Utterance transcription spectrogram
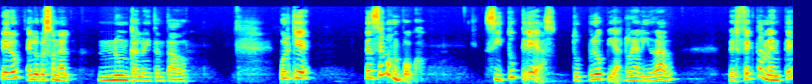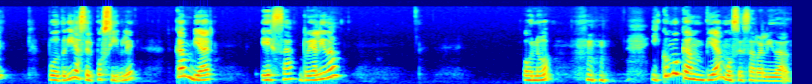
pero en lo personal nunca lo he intentado. Porque pensemos un poco, si tú creas tu propia realidad, perfectamente podría ser posible cambiar esa realidad. ¿O no? ¿Y cómo cambiamos esa realidad?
